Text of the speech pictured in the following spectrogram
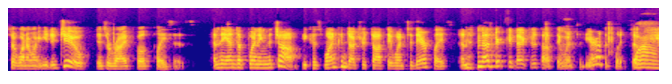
So what I want you to do is arrive both places. And they end up winning the job because one conductor thought they went to their place and another conductor thought they went to the other place. So, wow.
